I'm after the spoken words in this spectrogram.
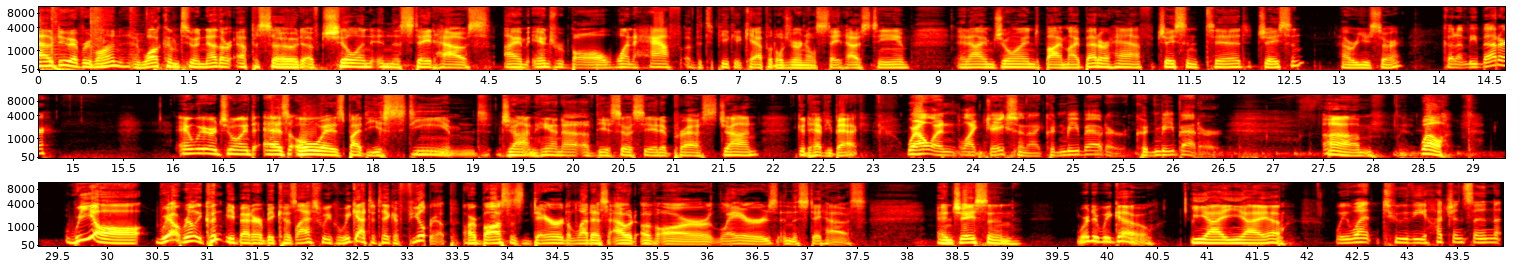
do, how do, everyone, and welcome to another episode of Chillin' in the State House. I am Andrew Bahl, one half of the Topeka Capital Journal State House team, and I am joined by my better half, Jason Tidd. Jason, how are you, sir? Couldn't be better. And we are joined, as always, by the esteemed John Hanna of the Associated Press. John, good to have you back. Well, and like Jason, I couldn't be better. Couldn't be better. Um, well, we all we all really couldn't be better because last week we got to take a field trip. Our bosses dared let us out of our lairs in the state house. And Jason, where did we go? E I E I O. We went to the Hutchinson,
